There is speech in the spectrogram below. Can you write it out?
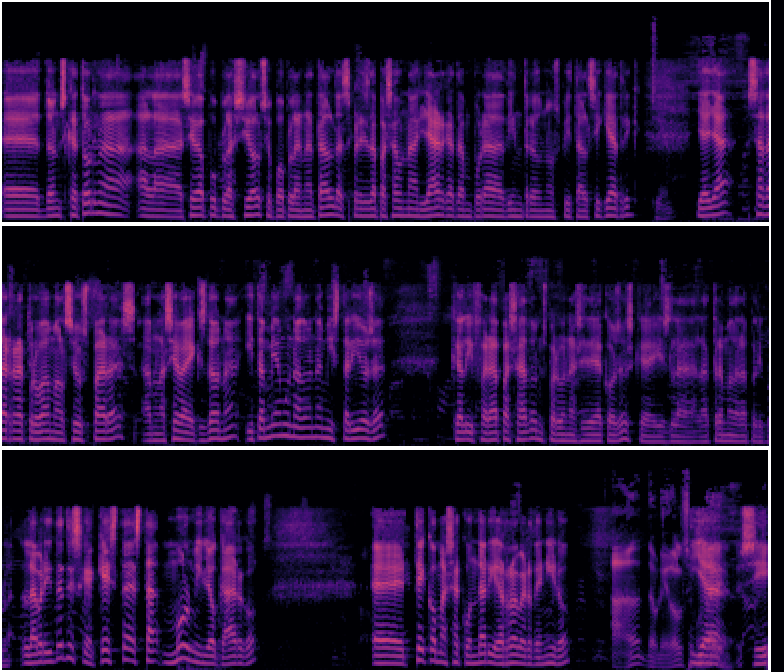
eh, doncs que torna a la seva població, al seu poble natal, després de passar una llarga temporada dintre d'un hospital psiquiàtric, Sí. i allà s'ha de retrobar amb els seus pares, amb la seva exdona i també amb una dona misteriosa que li farà passar doncs, per una sèrie de coses que és la, la trama de la pel·lícula. La veritat és que aquesta està molt millor que Argo. Eh, té com a secundària Robert De Niro Ah, déu nhi el i a, secundari. sí,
